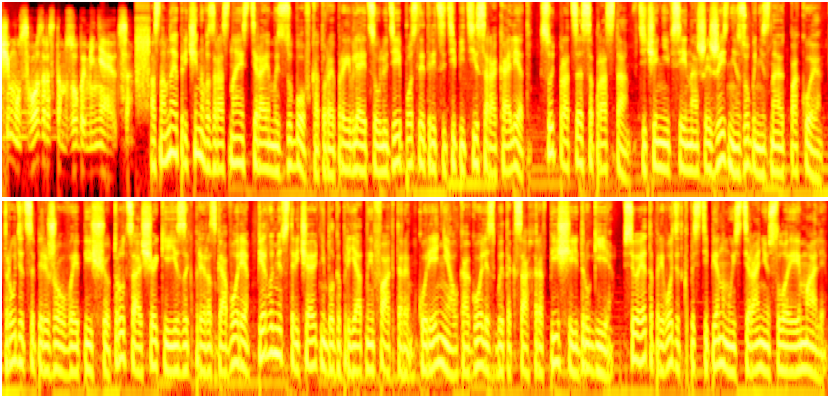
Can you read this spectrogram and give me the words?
Почему с возрастом зубы меняются? Основная причина – возрастная стираемость зубов, которая проявляется у людей после 35-40 лет. Суть процесса проста. В течение всей нашей жизни зубы не знают покоя. Трудятся, пережевывая пищу, трутся о щеки и язык при разговоре. Первыми встречают неблагоприятные факторы – курение, алкоголь, избыток сахара в пище и другие. Все это приводит к постепенному истиранию слоя эмали.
